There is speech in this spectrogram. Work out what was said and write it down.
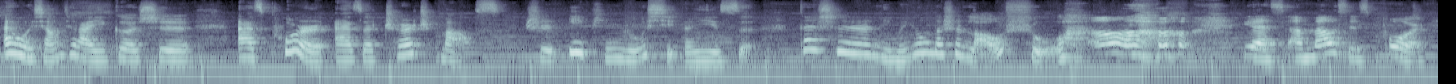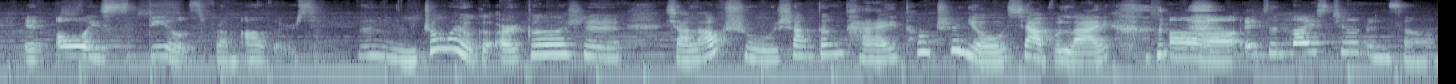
哎，我想起来一个是 as poor as a church mouse，是一贫如洗的意思，但是你们用的是老鼠。 Oh, yes, a mouse is poor. It always steals from others. 嗯，中国有个儿歌是“小老鼠上灯台，偷吃油下不来 Oh, it's a nice children's song. ”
